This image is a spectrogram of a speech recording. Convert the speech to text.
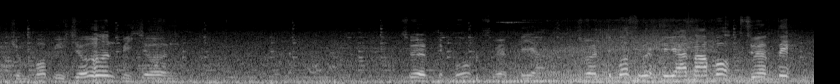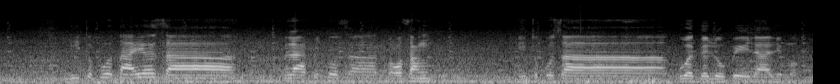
Picture po, picture, picture. Swerte po, swerte yan. Swerte po, swerte yata po. Swerte. Dito po tayo sa malapit po sa Tosang. Dito po sa Guadalupe ilalim mo.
